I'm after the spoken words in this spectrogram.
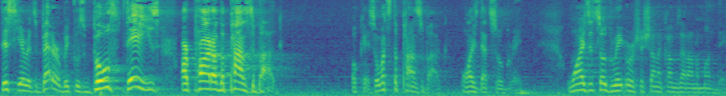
this year it's better because both days are part of the Pazbag. Okay, so what's the Pazbag? Why is that so great? Why is it so great Rosh Hashanah comes out on a Monday?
